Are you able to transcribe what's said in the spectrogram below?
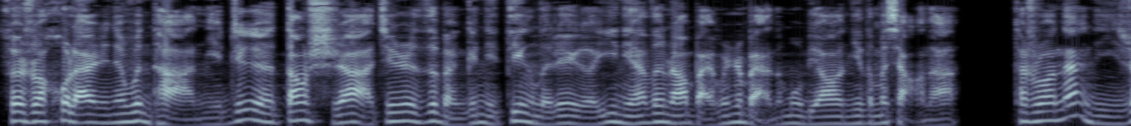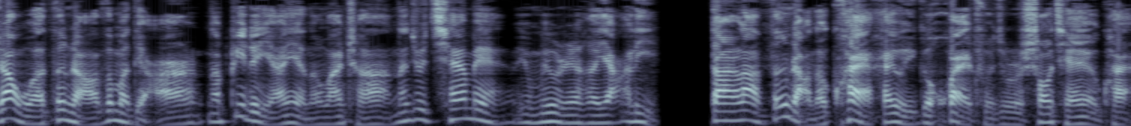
所以说后来人家问他，你这个当时啊，今日资本给你定的这个一年增长百分之百的目标，你怎么想的？他说，那你让我增长这么点儿，那闭着眼也能完成，那就签呗，又没有任何压力。当然了，增长的快还有一个坏处，就是烧钱也快，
